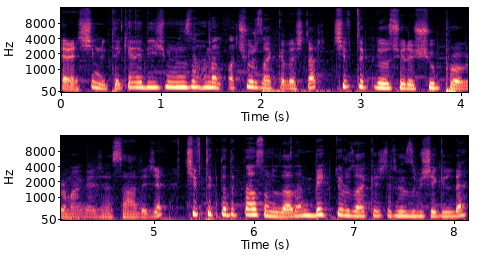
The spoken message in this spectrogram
Evet şimdi Tekken Edition'ımızı hemen açıyoruz arkadaşlar. Çift tıklıyoruz şöyle şu program arkadaşlar sadece. Çift tıkladıktan sonra zaten bekliyoruz arkadaşlar hızlı bir şekilde.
